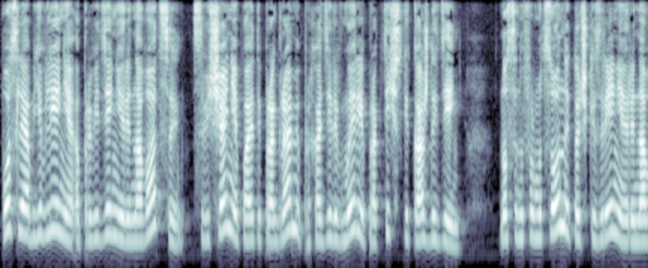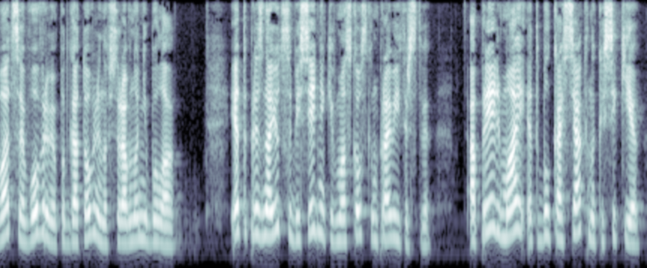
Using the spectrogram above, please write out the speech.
После объявления о проведении реновации совещания по этой программе проходили в мэрии практически каждый день, но с информационной точки зрения реновация вовремя подготовлена все равно не была. Это признают собеседники в московском правительстве. Апрель-май – это был косяк на косяке –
